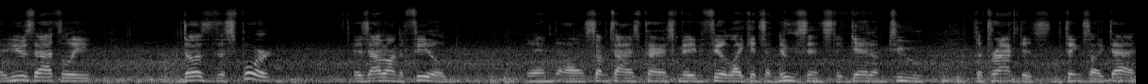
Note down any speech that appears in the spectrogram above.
a youth athlete does the sport is out on the field, and uh, sometimes parents maybe feel like it's a nuisance to get them to the practice and things like that.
